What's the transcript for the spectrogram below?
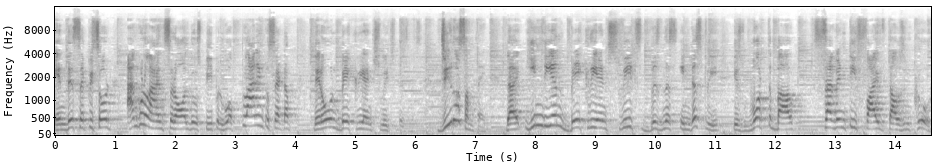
In this episode, I'm going to answer all those people who are planning to set up their own bakery and sweets business. Do you know something? The Indian bakery and sweets business industry is worth about 75,000 crore.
